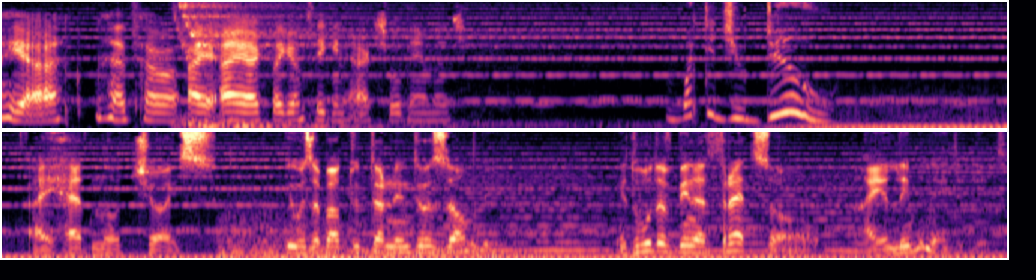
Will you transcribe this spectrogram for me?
Yeah, that's how I, I act like I'm taking actual damage. What did you do? I had no choice. He was about to turn into a zombie. It would have been a threat, so I eliminated it.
